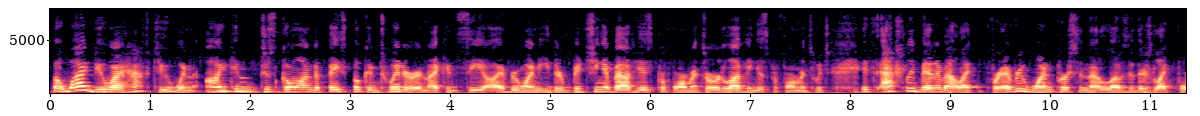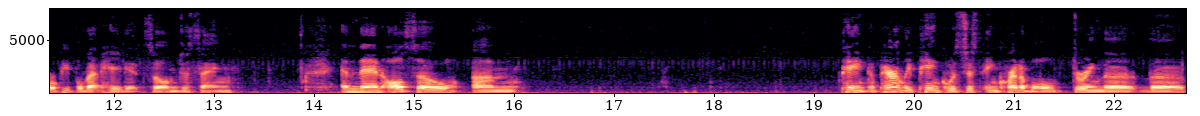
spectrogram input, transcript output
But why do I have to when I can just go onto Facebook and Twitter and I can see everyone either bitching about his performance or loving his performance, which it's actually been about like for every one person that loves it, there's like four people that hate it. So I'm just saying. And then also, um, Pink. Apparently, Pink was just incredible during the the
